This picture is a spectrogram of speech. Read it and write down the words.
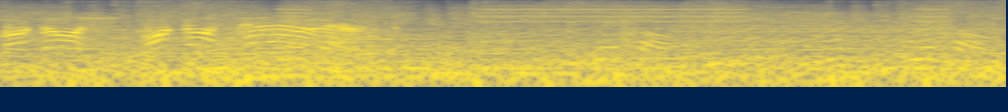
Locked on. Locked on. Get out of there. Missile. Missile. Missile.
